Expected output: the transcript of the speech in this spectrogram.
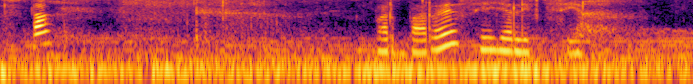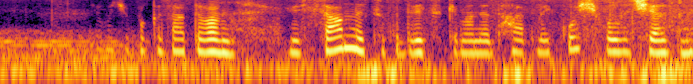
Весна. Барбарис і ялівці. Показати вам вівсяницю. Подивіться, який в мене гарний кущ величезний.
